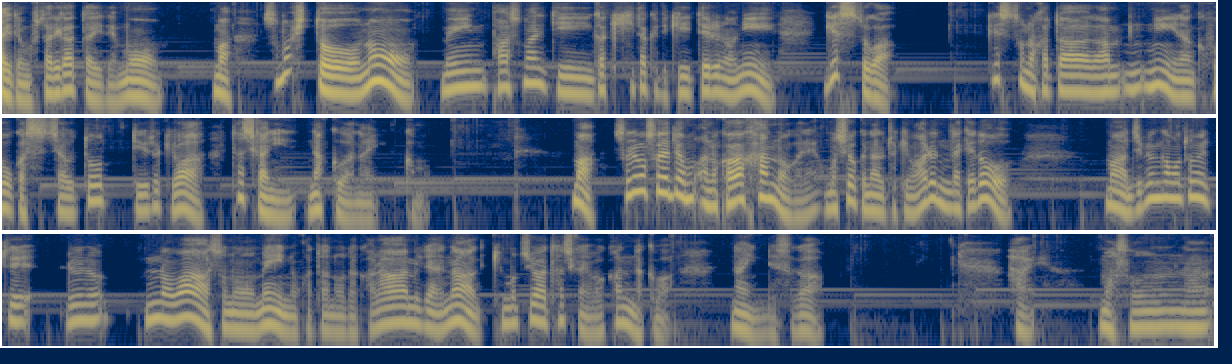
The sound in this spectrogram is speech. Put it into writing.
りでも二人語りでも、まあその人のメインパーソナリティが聞きたくて聞いてるのに、ゲストが、ゲストの方になんかフォーカスしちゃうとっていうときは、確かになくはないかも。まあ、それもそれであの化学反応がね、面白くなるときもあるんだけど、まあ自分が求めてるののは、そのメインの方のだから、みたいな気持ちは確かにわかんなくはないんですが、はい。まあそんな、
